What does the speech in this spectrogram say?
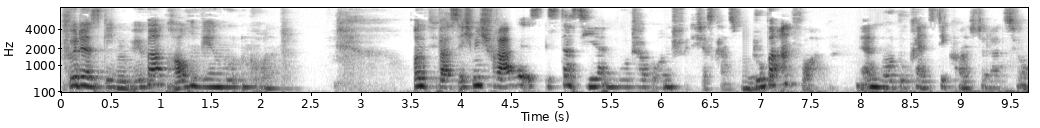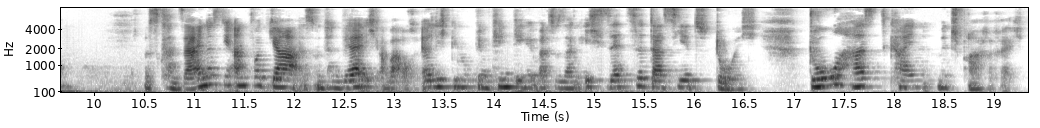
für das Gegenüber, brauchen wir einen guten Grund. Und was ich mich frage, ist, ist das hier ein guter Grund für dich? Das kannst nur du beantworten. Ja, nur du kennst die Konstellation. Und es kann sein, dass die Antwort ja ist. Und dann wäre ich aber auch ehrlich genug, dem Kind gegenüber zu sagen, ich setze das jetzt durch. Du hast kein Mitspracherecht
